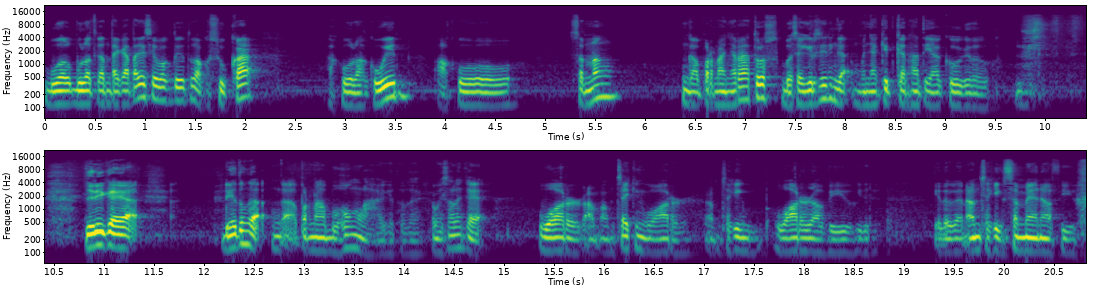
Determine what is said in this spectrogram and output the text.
buat bulatkan tekad aja sih waktu itu. Aku suka aku lakuin aku seneng nggak pernah nyerah terus bahasa Inggris ini nggak menyakitkan hati aku gitu. Jadi kayak dia tuh nggak nggak pernah bohong lah gitu. Kayak misalnya kayak water I'm, I'm taking water I'm taking water of you gitu. Gitu kan I'm taking cement of you.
